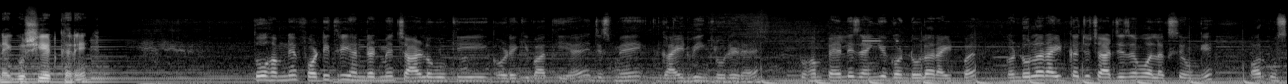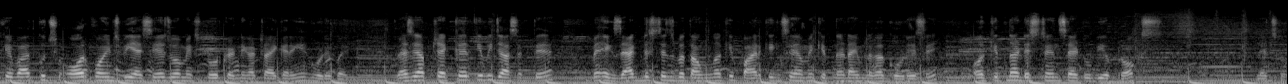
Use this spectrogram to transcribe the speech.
नेगोशिएट करें। तो हमने 4300 में चार लोगों की घोड़े की बात की है जिसमें गाइड भी इंक्लूडेड है। तो हम पहले जाएँगे गोंडोला राइड पर। गोंडोला राइड का जो चार्जेस है वो अलग से होंगे और उसके बाद कुछ और पॉइंट्स भी ऐसे हैं जो हम एक्सप्लोर करने का ट्राई करेंगे घोड़े पर ही। वैसे आप चेक करके भी जा सकते हैं। मैं एग्जैक्ट डिस्टेंस बताऊँगा कि पार्किंग से हमें कितना टाइम लगा घोड़े से और कितना डिस्टेंस है to be approx let's go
